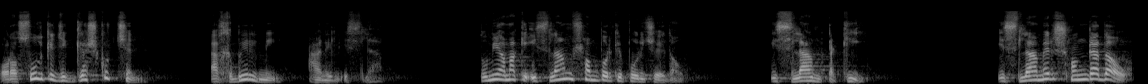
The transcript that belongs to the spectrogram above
রসুলকে জিজ্ঞাসা করছেন, আখবিরনি আনিল ইসলাম। তুমি আমাকে ইসলাম সম্পর্কে পরিচয় দাও। ইসলামটা কি? ইসলামের সংজ্ঞা দাও।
